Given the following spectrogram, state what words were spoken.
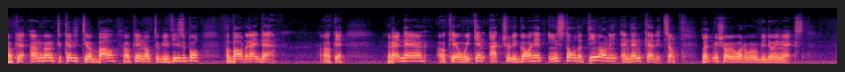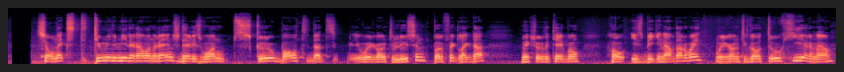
okay I'm going to cut it to about okay not to be visible about right there. Okay right there. Okay we can actually go ahead install the thing on it and then cut it. So let me show you what we'll be doing next. So next 2 millimeter Allen wrench there is one screw bolt that we're going to loosen. Perfect like that. Make sure the cable hole is big enough that way. We're going to go through here now.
